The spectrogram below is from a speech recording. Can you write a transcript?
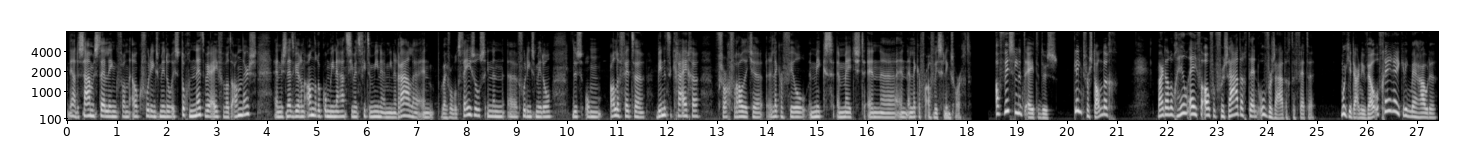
ja, de samenstelling van elk voedingsmiddel is toch net weer even wat anders. En er is net weer een andere combinatie met vitamine en mineralen en bijvoorbeeld vezels in een uh, voedingsmiddel. Dus om alle vetten binnen te krijgen, zorg vooral dat je lekker veel mixt en matcht en, uh, en, en lekker voor afwisseling zorgt. Afwisselend eten dus. Klinkt verstandig. Maar dan nog heel even over verzadigde en onverzadigde vetten. Moet je daar nu wel of geen rekening mee houden?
